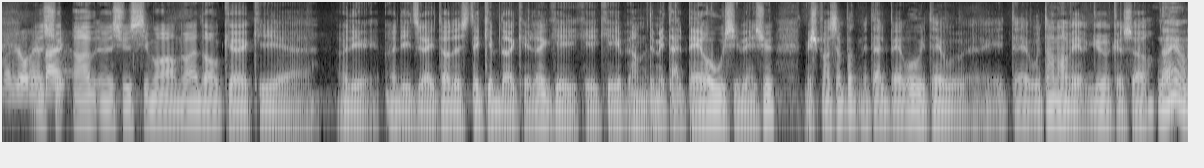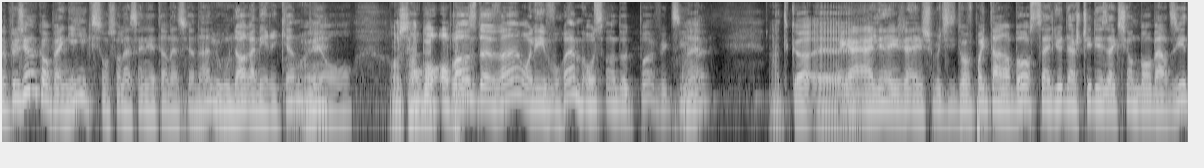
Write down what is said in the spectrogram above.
Bonne journée. Monsieur, bye. Monsieur Simon Arnois, donc, euh, qui est euh, un, des, un des directeurs de cette équipe de hockey-là, qui, est- qui, est- qui est homme de Métal Perro aussi, bien sûr. Mais je pensais pas que Métal Perro était, au- était autant d'envergure que ça. Ouais, on a plusieurs compagnies qui sont sur la scène internationale ou nord-américaine. On, On s'en doute on pas. passe devant, on les voit, mais on s'en doute pas, effectivement. Ouais. En tout cas, euh, Ils doivent pas être en bourse. Au lieu d'acheter des actions de Bombardier,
